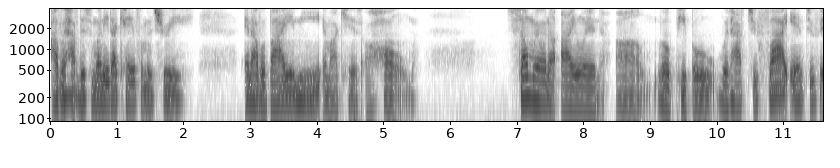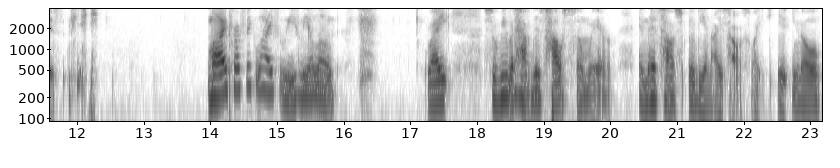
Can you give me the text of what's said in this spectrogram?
I would have this money that came from a tree and I would buy me and my kids a home somewhere on an island um, where people would have to fly in to visit me. my perfect life, leave me alone. right? So we would have this house somewhere, and this house it would be a nice house. Like it, you know,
